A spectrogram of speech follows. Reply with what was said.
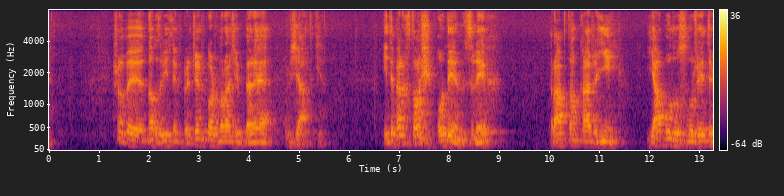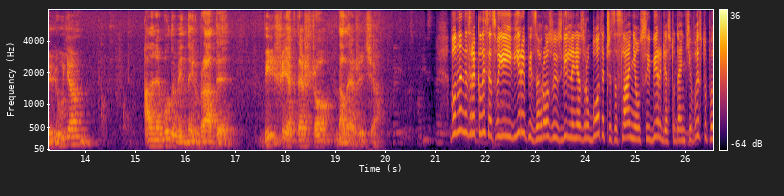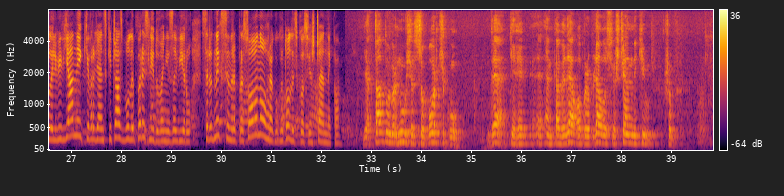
Щоб ну, з різних причин в кожному разі бере взятки. І тепер хтось один з них раптом каже, ні, я буду служити людям, але не буду від них брати більше, як те, що належиться. Вони не зреклися своєї віри під загрозою звільнення з роботи чи заслання у Сибір. Для студентів виступили львів'яни, які в радянський час були переслідувані за віру. Серед них син репресованого греко-католицького священника. Як тато вернувся з соборчику, де КГ НКВД обробляло священників, щоб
